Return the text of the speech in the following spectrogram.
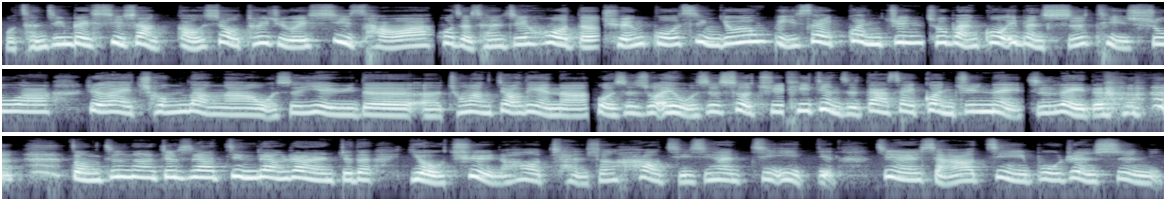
我曾经被系上搞笑推举为系草啊，或者曾经获得全国性游泳比赛冠军，出版过一本实体书啊，热爱冲浪啊，我是业余的呃冲浪教练啊，或者是说，诶，我是社区踢毽子大赛冠军呢类。类的，总之呢，就是要尽量让人觉得有趣，然后产生好奇心和记忆点，进而想要进一步认识你。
